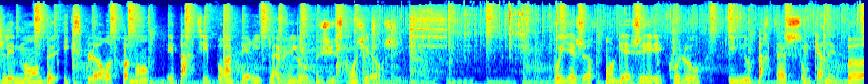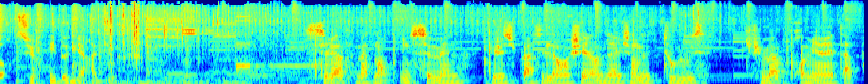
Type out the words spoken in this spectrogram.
Clément de Explore Autrement est parti pour un périple à vélo jusqu'en Géorgie. Voyageur engagé et écolo, il nous partage son carnet de bord sur Edonia Radio. Cela fait maintenant une semaine que je suis parti de La Rochelle en direction de Toulouse, qui fut ma première étape.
